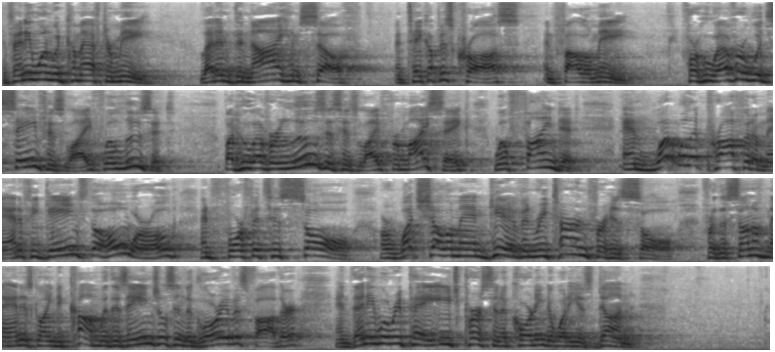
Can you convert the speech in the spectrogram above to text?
If anyone would come after me, let him deny himself and take up his cross and follow me. For whoever would save his life will lose it. But whoever loses his life for my sake will find it. And what will it profit a man if he gains the whole world and forfeits his soul? Or what shall a man give in return for his soul? For the Son of Man is going to come with his angels in the glory of his Father, and then he will repay each person according to what he has done.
